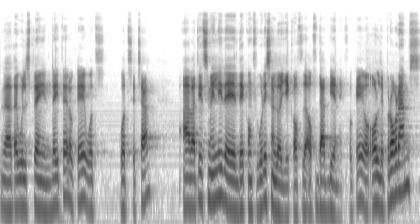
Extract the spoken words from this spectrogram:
that I will explain later, okay, what's, what's a charm. Uh, but it's mainly the, the configuration logic of, the, of that VNF, okay, all the programs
